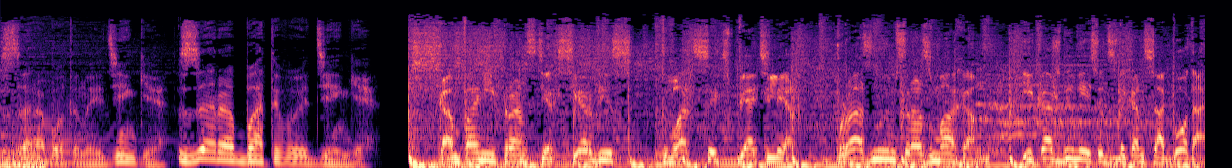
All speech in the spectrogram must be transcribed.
Заработанные деньги зарабатывают деньги. Компании Транстехсервис 25 лет. Празднуем с размахом. И каждый месяц до конца года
